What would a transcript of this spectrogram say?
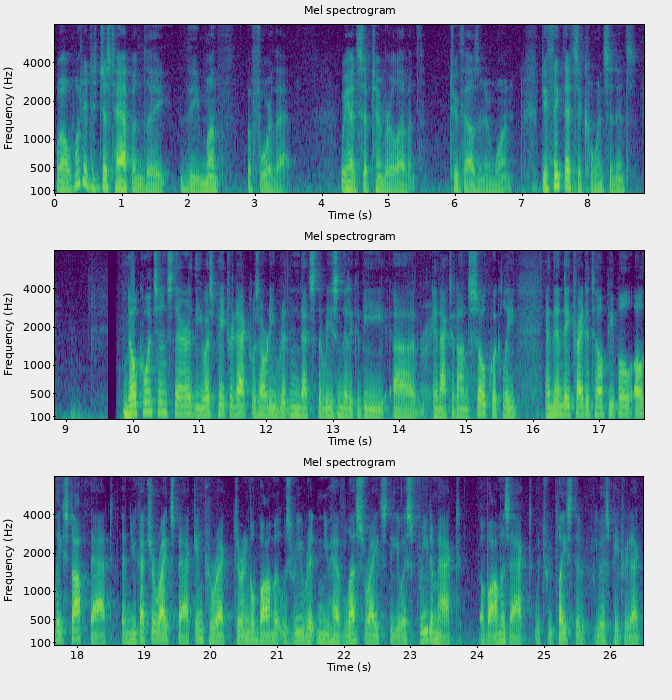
Well, what had just happened the, the month before that? We had September 11th, 2001. Do you think that's a coincidence? No coincidence there. The U.S. Patriot Act was already written. That's the reason that it could be uh, Right. enacted on so quickly. And then they tried to tell people, oh, they stopped that, and you got your rights back. Incorrect. During Obama, it was rewritten. You have less rights. The U.S. Freedom Act, Obama's Act, which replaced the U.S. Patriot Act,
